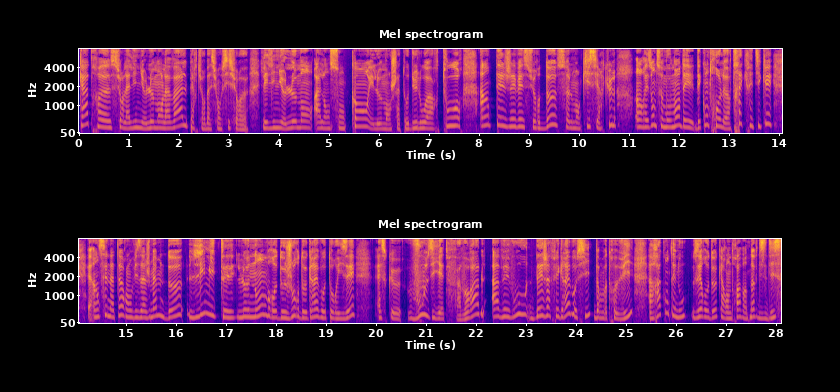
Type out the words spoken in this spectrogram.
quatre sur la ligne Le Mans-Laval, perturbation aussi sur les lignes Le Mans-Alençon-Caen et Le Mans-Château du Loir-Tours. Un TGV sur deux seulement qui circule en en raison de ce mouvement des, des contrôleurs. Très critiqué, un sénateur envisage même de limiter le nombre de jours de grève autorisés. Est-ce que vous y êtes favorable? Avez-vous déjà fait grève aussi dans votre vie? Racontez-nous 02 43 29 10 10.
